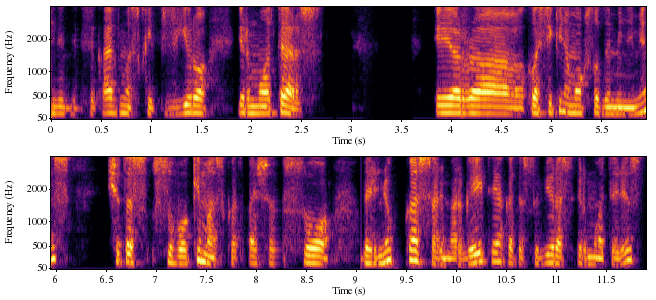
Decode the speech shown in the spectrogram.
identifikavimas kaip vyro ir moters. Ir klasikinio mokslo duomenimis šitas suvokimas, kad aš esu berniukas ar mergaitė, kad esu vyras ir moteris,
